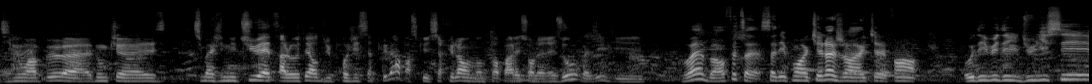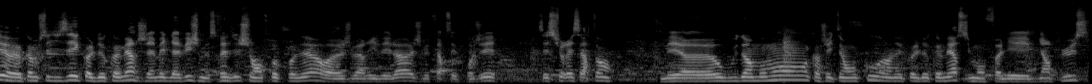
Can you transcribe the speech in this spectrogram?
Dis-nous un peu, euh, donc t'imaginais-tu être à l'auteur du projet Circular Parce que Circular, on entend parler sur les réseaux, vas-y, dis. Ouais, bah en fait, ça, dépend à quel âge. Hein, au début du lycée, comme je te disais, école de commerce, jamais de la vie, je me serais dit, je suis entrepreneur, je vais arriver là, je vais faire ces projets, c'est sûr et certain. Mais au bout d'un moment, quand j'étais en cours en école de commerce, il m'en fallait bien plus.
